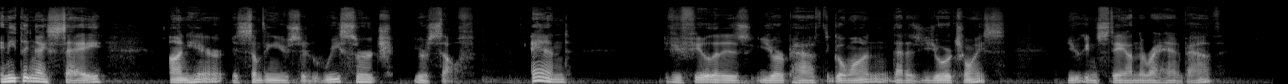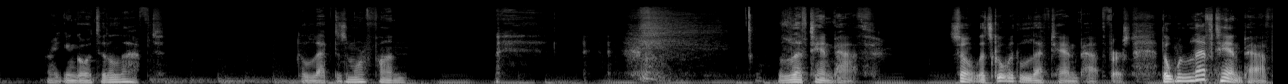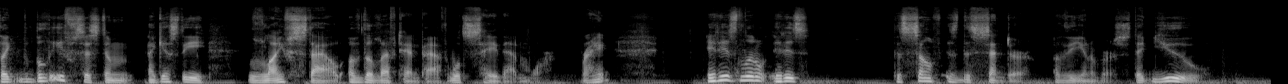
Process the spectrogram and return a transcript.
anything I say on here is something you should research yourself. And if you feel that is your path to go on, that is your choice, you can stay on the right hand path or you can go to the left. The left is more fun. left hand path. So let's go with the left hand path first. The left hand path, like the belief system, I guess the lifestyle of the left hand path, we'll say that more right? It is little, it is, the self is the center of the universe, that you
